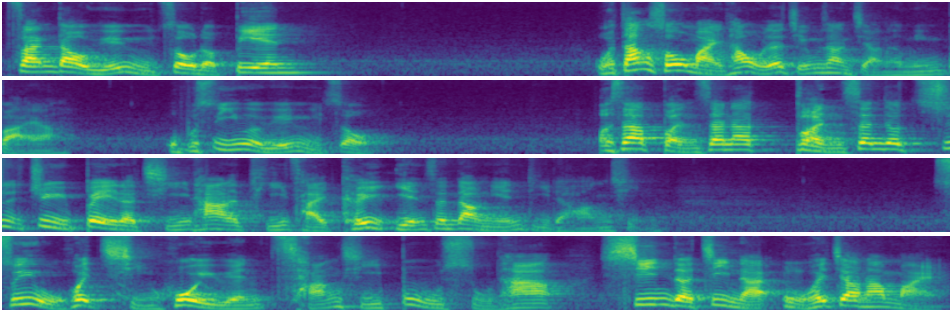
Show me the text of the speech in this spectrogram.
沾到元宇宙的边。我当时候买它，我在节目上讲的明白啊，我不是因为元宇宙，而是它本身呢，本身就是具备了其他的题材，可以延伸到年底的行情。所以我会请会员长期部署它，新的进来我会叫他买，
